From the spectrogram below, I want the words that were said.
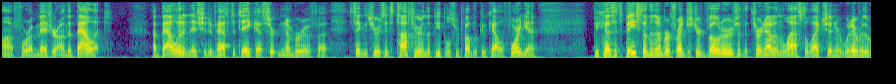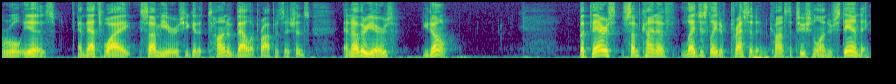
on, for a measure on the ballot, a ballot initiative has to take a certain number of uh, signatures. It's tough here in the People's Republic of California because it's based on the number of registered voters or the turnout in the last election or whatever the rule is. And that's why some years you get a ton of ballot propositions, and other years you don't. But there's some kind of legislative precedent, constitutional understanding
